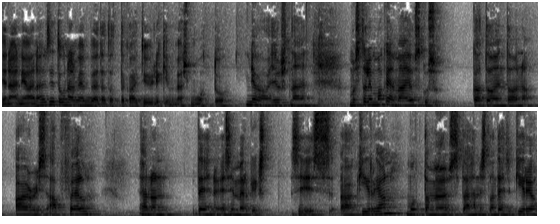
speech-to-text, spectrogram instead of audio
ja näin, niin aina sitten unelmien myötä totta kai tyylikin myös muuttuu. Joo, just näin. Musta oli makea, mä joskus katoin tuon Iris Apfel. Hän on tehnyt esimerkiksi siis äh, kirjan, mutta myös, tai hänestä on tehty kirja,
